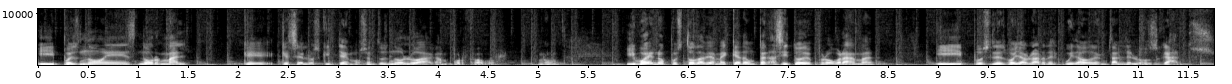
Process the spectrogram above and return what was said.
y pues no es normal que, se los quitemos. Entonces no lo hagan, por favor. ¿no? Y bueno, pues todavía me queda un pedacito de programa y pues les voy a hablar del cuidado dental de los gatos.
